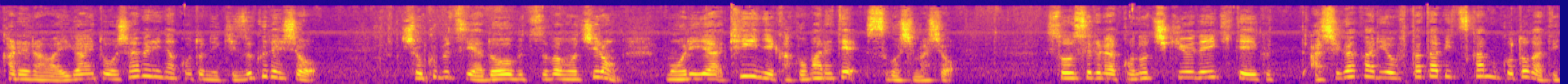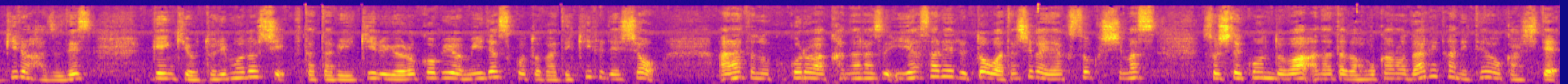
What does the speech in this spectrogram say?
彼らは意外とおしゃべりなことに気づくでしょう。植物や動物はもちろん森や木々に囲まれて過ごしましょう。そうすればこの地球で生きていく足がかりを再びつかむことができるはずです。元気を取り戻し再び生きる喜びを見いだすことができるでしょう。あなたの心は必ず癒されると私が約束します。そして今度はあなたが他の誰かに手を貸して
